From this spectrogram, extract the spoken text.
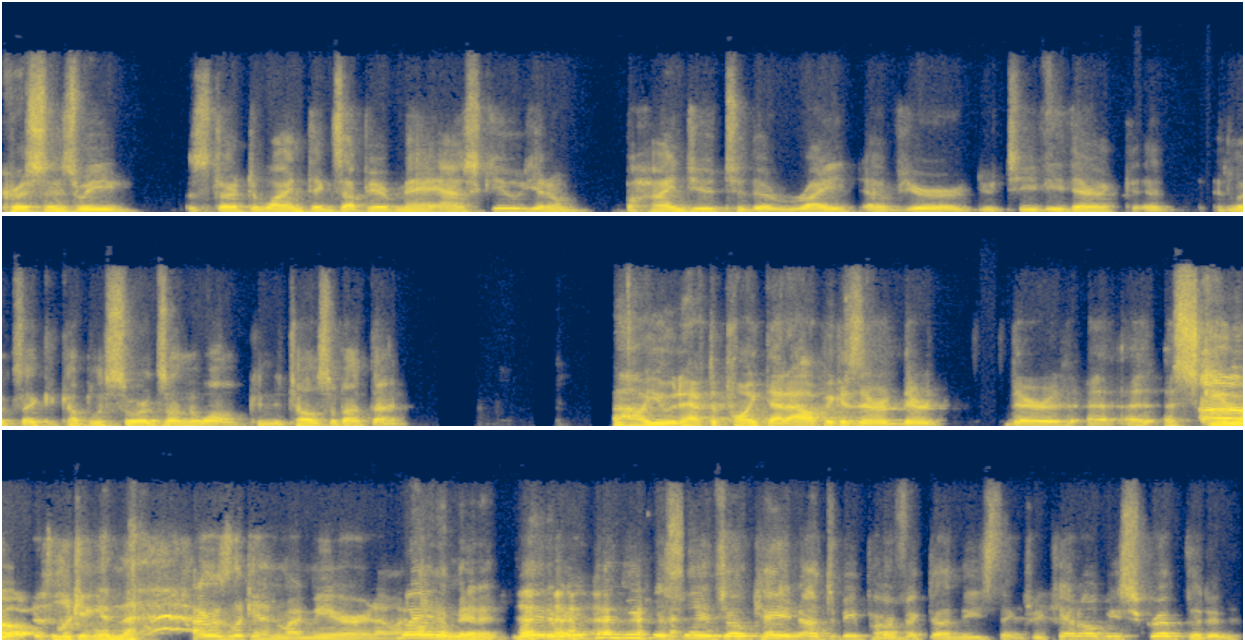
Christians we start to wind things up here, may I ask you, you know, behind you to the right of your, your TV there, it, it looks like a couple of swords on the wall. Can you tell us about that? Oh, you would have to point that out because they're they're they're uh, askew. Oh. I was looking in the I was looking in my mirror and I went, wait oh. a minute, wait a minute. Didn't you just say it's okay not to be perfect on these things? We can't all be scripted and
